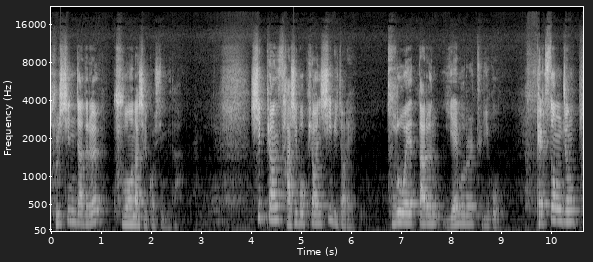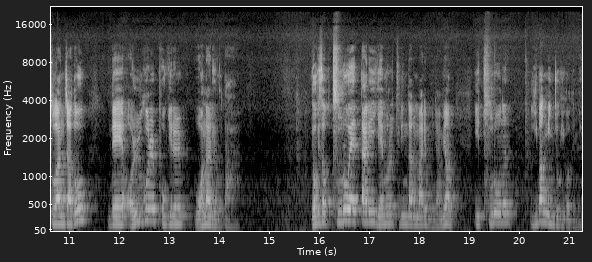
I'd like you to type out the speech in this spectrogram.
불신자들을 구원하실 것입니다. 시편 45편 12절에 두로에 따른 예물을 드리고 백성 중 부한 자도 내 얼굴 보기를 원하리로다. 여기서 두로의 딸이 예물을 드린다는 말이 뭐냐면 이 두로는 이방 민족이거든요.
